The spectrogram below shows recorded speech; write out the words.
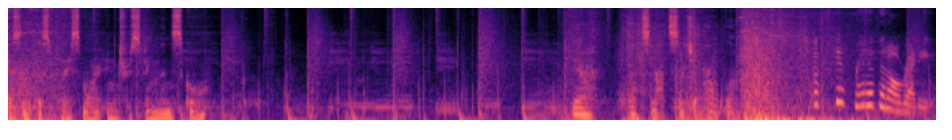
Isn't this place more interesting than school? Yeah, that's not such a problem. Just get rid of it already.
